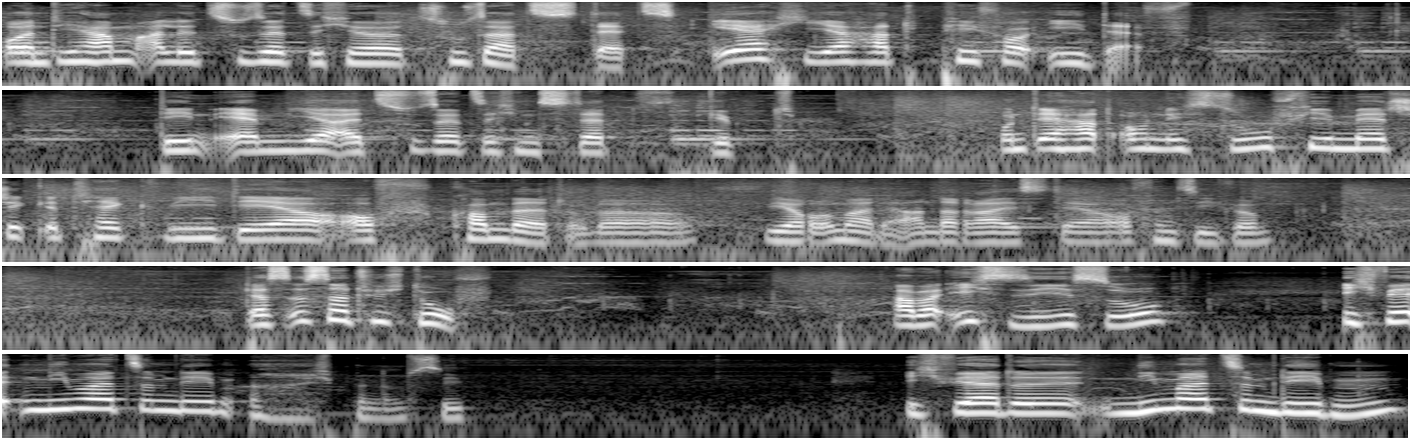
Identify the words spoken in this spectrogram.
Und die haben alle zusätzliche Zusatzstats. Er hier hat PvE-Dev, den er mir als zusätzlichen Stat gibt. Und er hat auch nicht so viel Magic Attack wie der auf Combat oder wie auch immer der andere heißt, der Offensive. Das ist natürlich doof. Aber ich sehe es so. Ich werde niemals im Leben... Ach, ich bin am Sieb. Ich werde niemals im Leben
